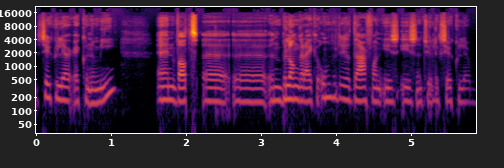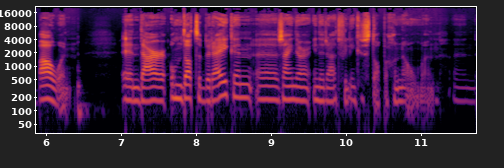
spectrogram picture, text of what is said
circulaire economie. En wat een belangrijk onderdeel daarvan is, is natuurlijk circulair bouwen. En daar, om dat te bereiken, zijn er inderdaad flinke stappen genomen. En,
